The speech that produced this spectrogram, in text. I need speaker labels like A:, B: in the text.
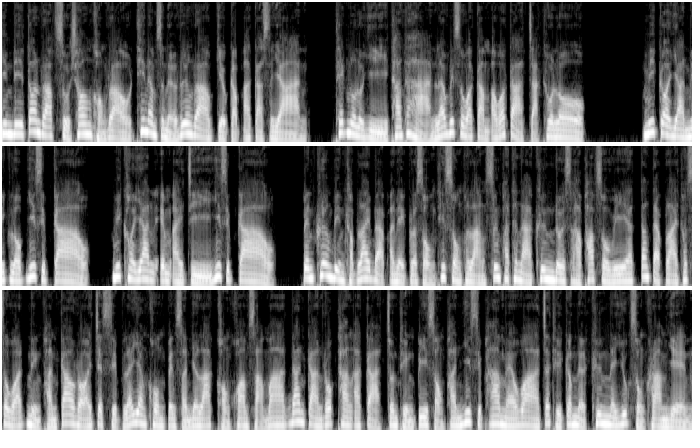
A: ยินดีต้อนรับสู่ช่องของเราที่นำเสนอเรื่องราวเกี่ยวกับอากาศยาน เทคโนโลยีทางทหารและวิศวกรรมอวกาศจากทั่วโลก มิกอยานมิกลบ 29 มิคอยาน MiG 29 เป็นเครื่องบินขับไล่แบบอเนกประสงค์ที่ทรงพลังซึ่งพัฒนาขึ้นโดยสหภาพโซเวียตตั้งแต่ปลายทศวรรษ 1970 และยังคงเป็นสัญลักษณ์ของความสามารถด้านการรบทางอากาศจนถึงปี 2025 แม้ว่าจะถือกำเนิดขึ้นในยุคสงครามเย็น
